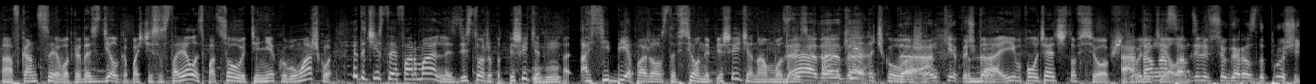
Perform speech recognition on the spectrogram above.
а, в конце, вот когда сделка почти состоялась, подсовывают тебе некую бумажку. Это чистая формальность. Здесь тоже подпишите. А- О себе, пожалуйста, все напишите нам вот Да, здесь. да, да. анкеточку Да, вашу. анкеточку. Да, и получается, что все вообще А там на улетело. самом деле все гораздо проще.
